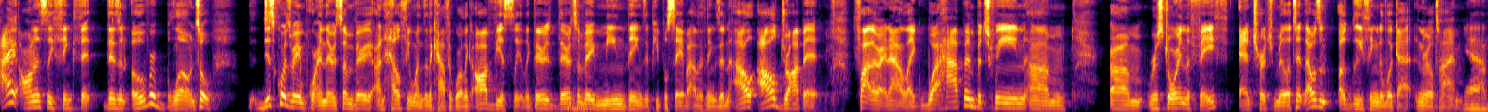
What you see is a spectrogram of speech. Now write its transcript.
I honestly think that there's an overblown. So Discord is very important. there are some very unhealthy ones in the Catholic world. Like obviously, like there's there's mm-hmm. some very mean things that people say about other things, and I'll I'll drop it right now. Like what happened between um um restoring the faith and church militant that was an ugly thing to look at in real time yeah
